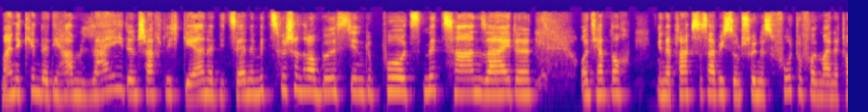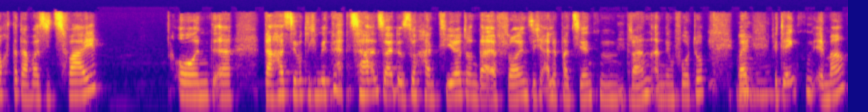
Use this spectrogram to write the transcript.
meine Kinder, die haben leidenschaftlich gerne die Zähne mit Zwischenraumbürstchen geputzt, mit Zahnseide. Und ich habe noch, in der Praxis habe ich so ein schönes Foto von meiner Tochter, da war sie zwei. Und äh, da hat sie wirklich mit der Zahnseite so hantiert und da erfreuen sich alle Patienten dran an dem Foto, weil mhm. wir denken immer,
